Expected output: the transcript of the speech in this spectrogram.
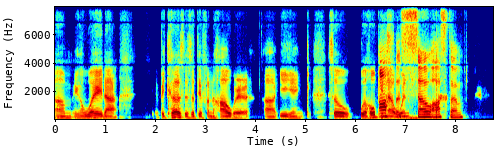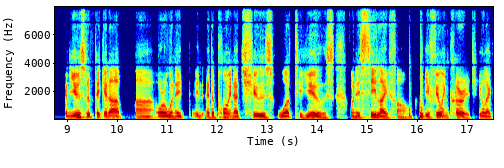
um in a way that because it's a different hardware uh e-ink so we're hoping Oh, that when so awesome. when users pick it up uh, or when they in, at the point that choose what to use when they see light phone you feel encouraged you're like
